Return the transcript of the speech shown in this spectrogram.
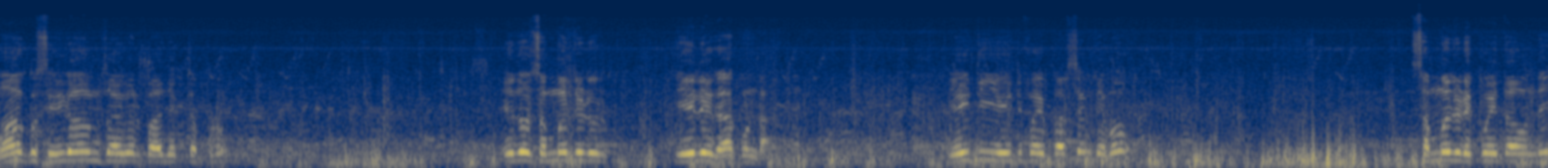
మాకు శ్రీరామ్ సాగర్ ప్రాజెక్ట్ అప్పుడు ఏదో సంబంధుడు ఏరియా కాకుండా ఎయిటీ ఎయిటీ ఫైవ్ పర్సెంట్ ఏమో సంబంధుడు ఎక్కువైతా ఉంది.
